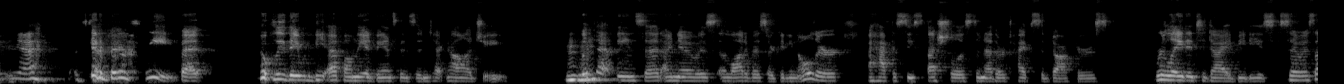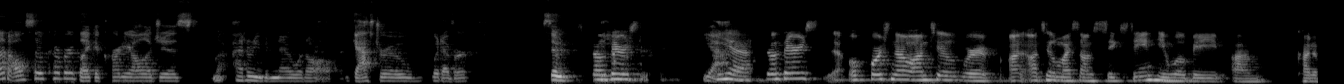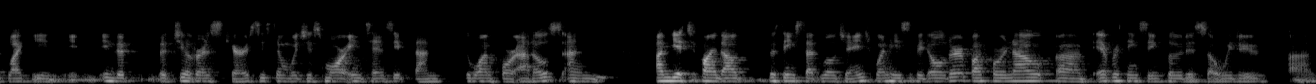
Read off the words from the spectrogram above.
yeah, it's kind of bittersweet. But hopefully they would be up on the advancements in technology. Mm-hmm. With that being said, I know as a lot of us are getting older, I have to see specialists and other types of doctors related to diabetes. So is that also covered, like a cardiologist? I don't even know what all gastro, whatever. So, so there's yeah yeah so there's of course now until we're until my son's 16 he will be um, kind of like in, in, in the the children's care system which is more intensive than the one for adults and i'm yet to find out the things that will change when he's a bit older but for now uh, everything's included so we do uh,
